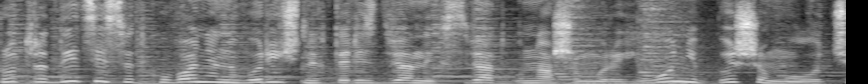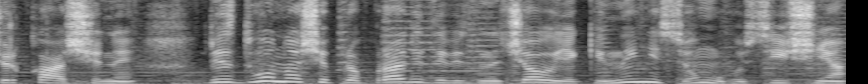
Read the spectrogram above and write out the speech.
Про традиції святкування новорічних та різдвяних свят у нашому регіоні пише молодь Черкащини. Різдво наші прапрадіди відзначали, як і нині, 7 січня.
